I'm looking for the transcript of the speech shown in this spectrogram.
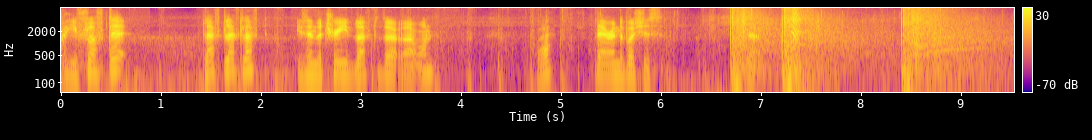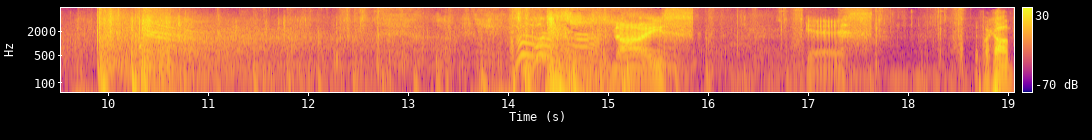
Oh, you fluffed it. Left, left, left. He's in the tree left of the, that one. Where? There in the bushes. Yeah. Nice. Yes. If I can't beat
